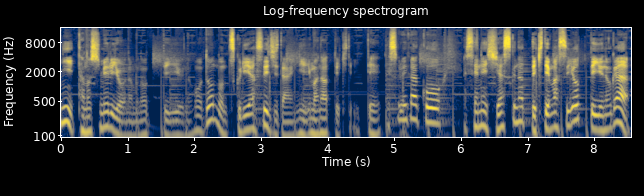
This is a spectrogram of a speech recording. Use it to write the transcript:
に楽しめるようなものっていうのをどんどん作りやすい時代に今なってきていてそれがこう専念しやすくなってきてますよっていうのが、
